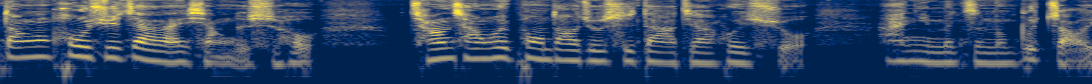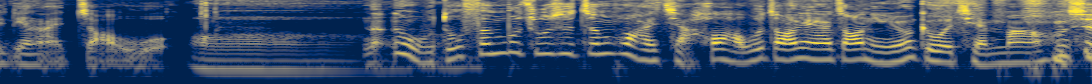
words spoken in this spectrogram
当后续再来想的时候，常常会碰到，就是大家会说：“哎，你们怎么不早一点来找我？”哦，那那我都分不出是真话还是假话。我早点来找你，你会给我钱吗？或是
